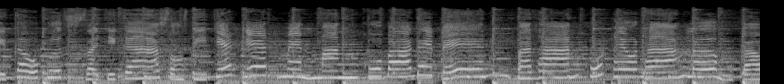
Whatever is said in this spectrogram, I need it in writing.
ที่เก้าพฤศจิกาสองสี่เจ็ดเจ็ดแม่นมันครูบาได้เป็นประธานคุดแผวทางเริ่มเก่า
